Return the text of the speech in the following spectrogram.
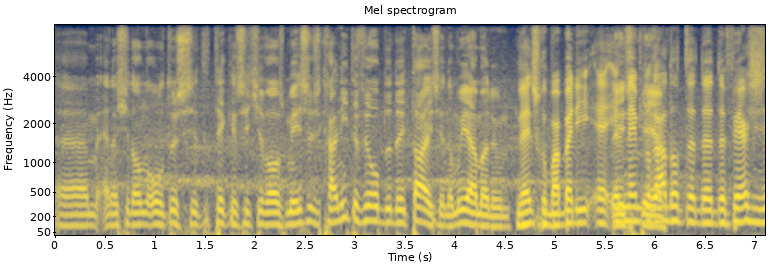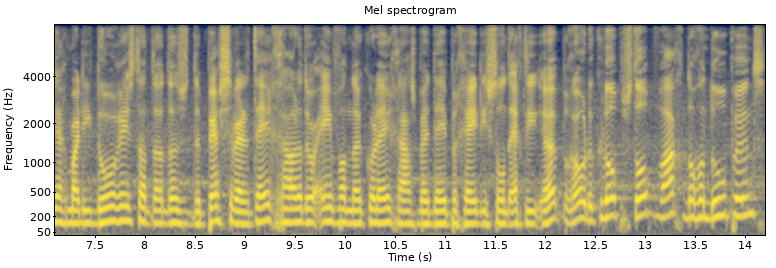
Ehm, en als je dan ondertussen zit te tikken, zit je wel eens mis. Dus ik ga niet te veel op de details in. Dat moet jij maar doen. Nee, is goed. Maar bij die, eh, ik neem toch aan dat de, de, de versie zeg maar, die door is, dat, dat dus de persen werden tegengehouden door een van de collega's bij DPG. Die stond echt die, hup, rode knop, stop, wacht, nog een doelpunt.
